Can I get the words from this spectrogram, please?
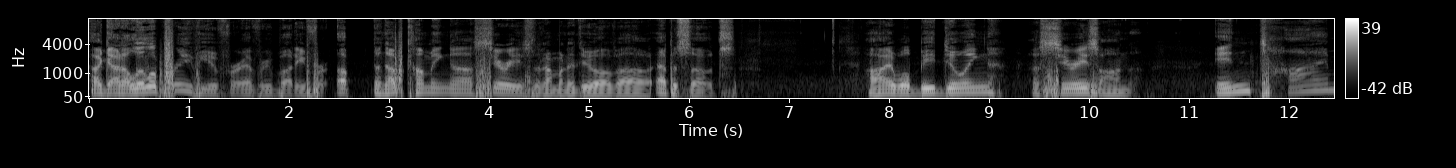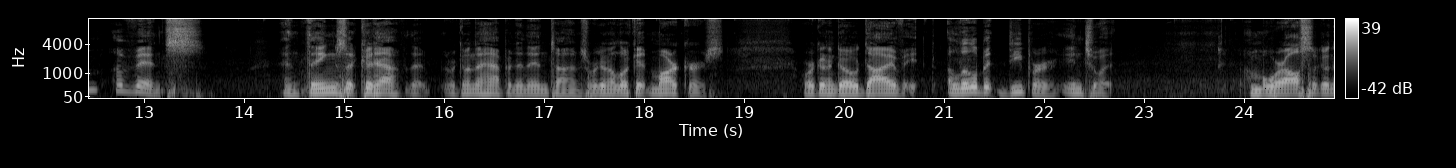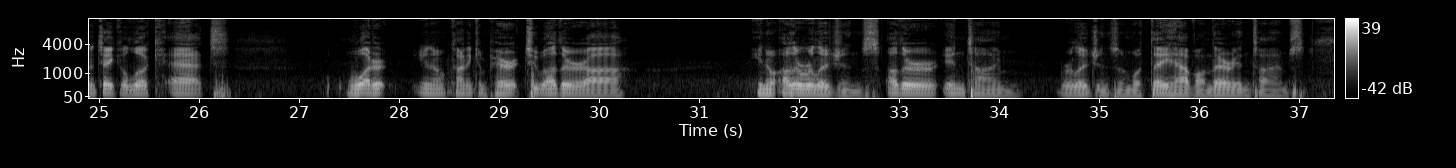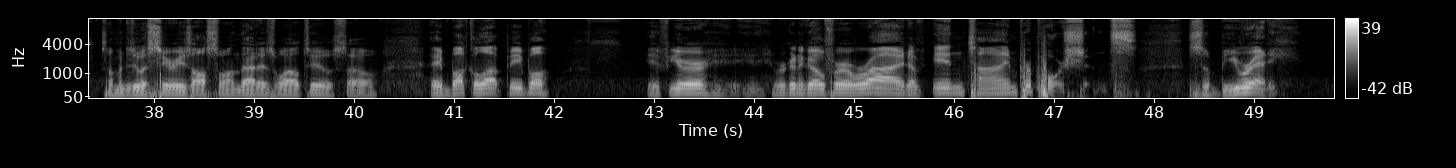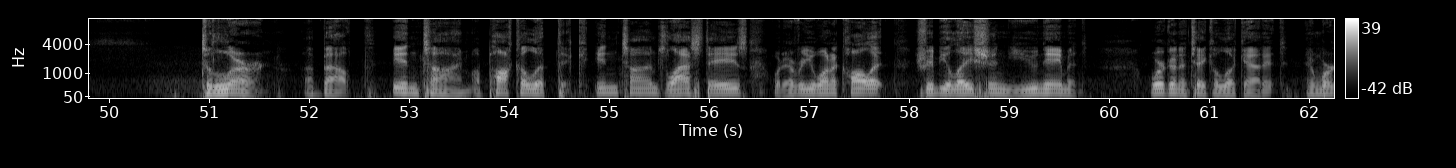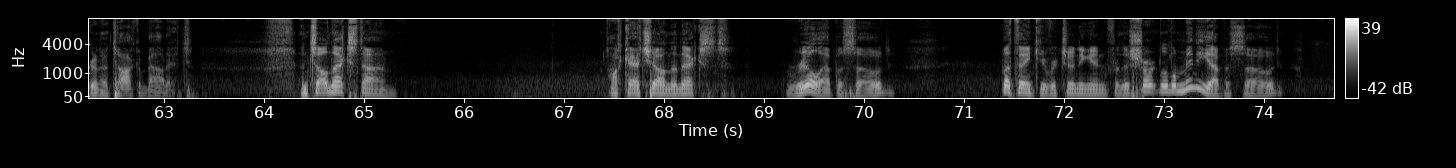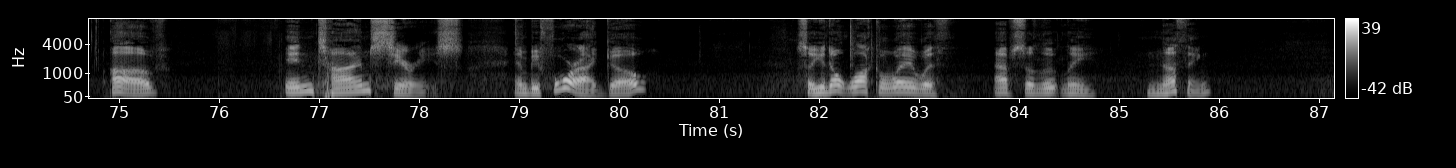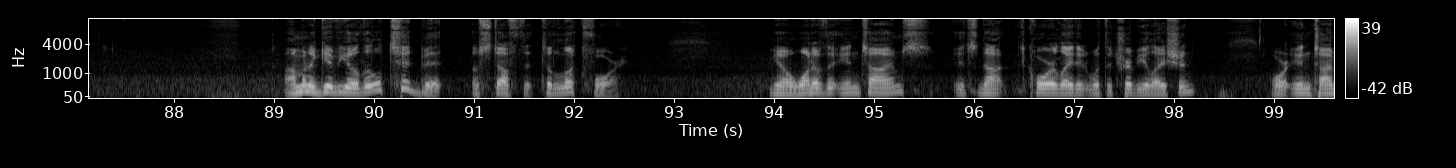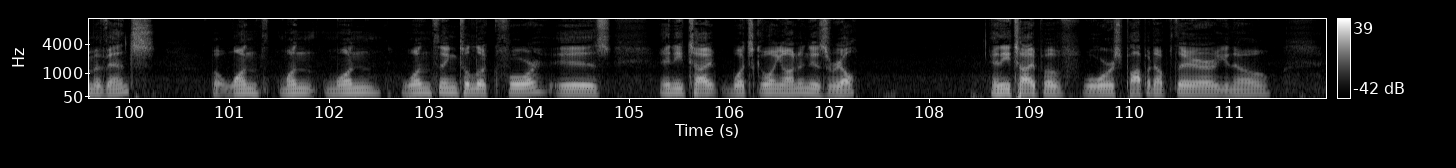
I got a little preview for everybody for up an upcoming uh, series that I'm going to do of uh, episodes. I will be doing a series on in time events and things that could have that are going to happen in end times. We're going to look at markers. We're going to go dive a little bit deeper into it. Um, we're also going to take a look at what are you know, kind of compare it to other, uh, you know, other religions, other end time religions, and what they have on their end times. So I'm going to do a series also on that as well too. So, hey, buckle up, people. If you're, we're going to go for a ride of end time proportions. So be ready to learn about end time, apocalyptic, end times, last days, whatever you want to call it, tribulation, you name it. We're going to take a look at it and we're going to talk about it. Until next time, I'll catch you on the next real episode. But thank you for tuning in for this short little mini episode of End Time Series. And before I go, so you don't walk away with absolutely nothing. I'm going to give you a little tidbit of stuff that to look for. You know, one of the end times, it's not correlated with the tribulation or end time events, but one one one one thing to look for is any type what's going on in Israel. Any type of wars popping up there, you know,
